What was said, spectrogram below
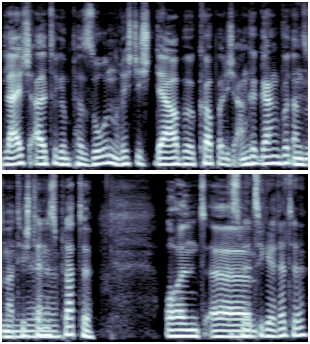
gleichaltrigen Personen richtig derbe körperlich angegangen wird an so einer ja. Tischtennisplatte. Und Das mit äh, der Zigarette?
